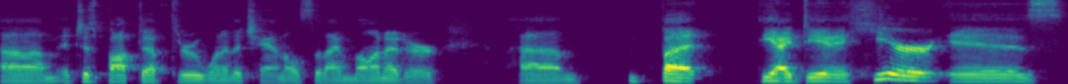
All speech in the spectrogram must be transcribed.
Um, it just popped up through one of the channels that i monitor. Um, but the idea here is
